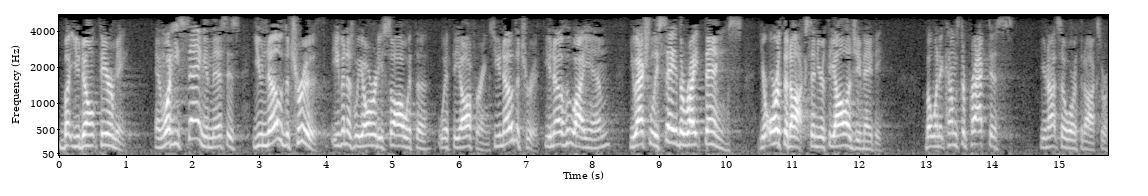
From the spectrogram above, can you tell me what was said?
but you don't fear me. And what he's saying in this is, you know the truth, even as we already saw with the, with the offerings. You know the truth. You know who I am. You actually say the right things. You're orthodox in your theology, maybe. But when it comes to practice, you're not so orthodox. Or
